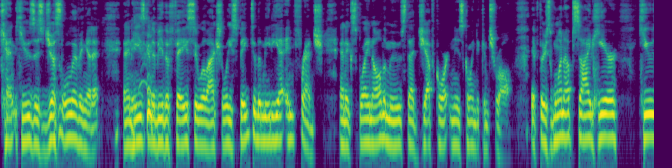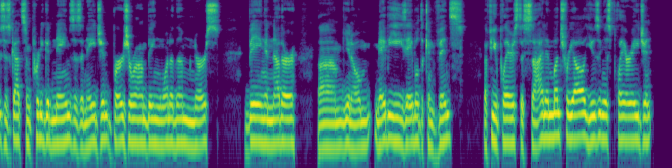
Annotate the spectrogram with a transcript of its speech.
Kent Hughes is just living in it. And he's going to be the face who will actually speak to the media in French and explain all the moves that Jeff Gorton is going to control. If there's one upside here, Hughes has got some pretty good names as an agent, Bergeron being one of them, Nurse being another. Um, you know, maybe he's able to convince a few players to sign in Montreal using his player agent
